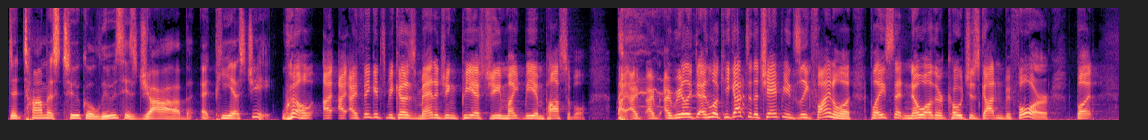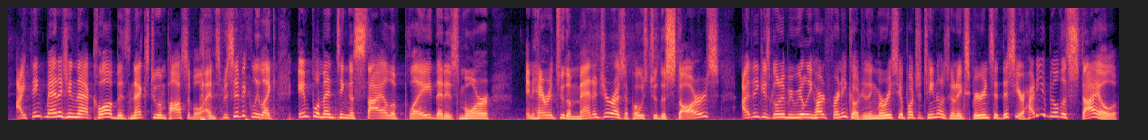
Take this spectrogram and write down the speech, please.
did Thomas Tuchel lose his job at PSG? Well, I, I think it's because managing PSG might be impossible. I, I, I really and look, he got to the Champions League final, a place that no other coach has gotten before. But I think managing that club is next to impossible, and specifically like implementing a style of play that is more inherent to the manager as opposed to the stars, I think is going to be really hard for any coach. I think Mauricio Pochettino is going to experience it this year. How do you build a style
